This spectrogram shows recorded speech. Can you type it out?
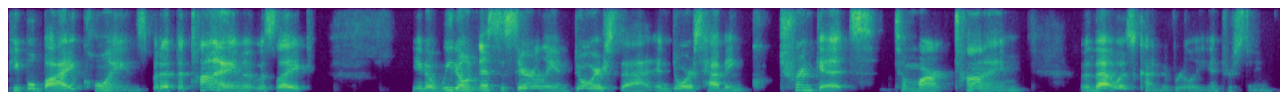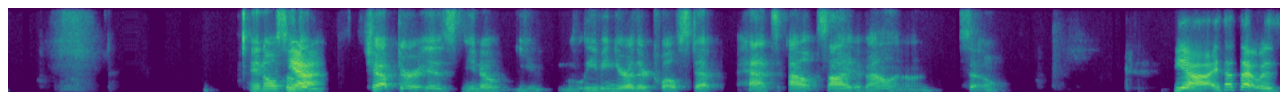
people buy coins but at the time it was like you know we don't necessarily endorse that endorse having trinkets to mark time. But mm. that was kind of really interesting. And also the yeah. chapter is you know you leaving your other 12 step hats outside of al-anon so yeah i thought that was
